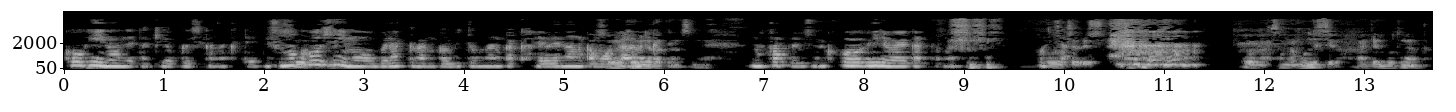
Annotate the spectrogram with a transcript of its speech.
コーヒー飲んでた記憶しかなくて、でそのコーヒーもブラックなのか、微糖なのか、カフェオレなのかもそわかからなくて。ったんですね。なかったですね。ここ見ればよかったな。お お茶。茶です。そうだ、そんなもんですよ。相手のことなんか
